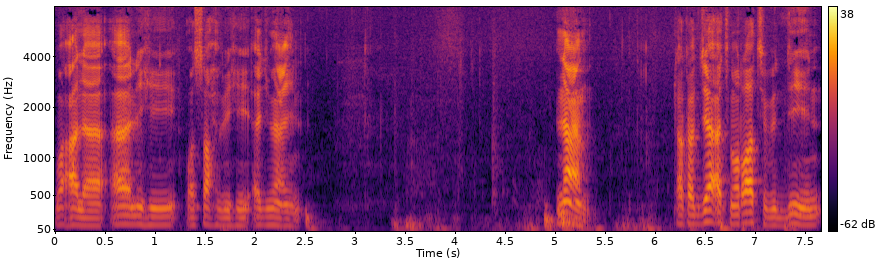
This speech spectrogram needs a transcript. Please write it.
وعلى آله وصحبه أجمعين. نعم لقد جاءت مراتب الدين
